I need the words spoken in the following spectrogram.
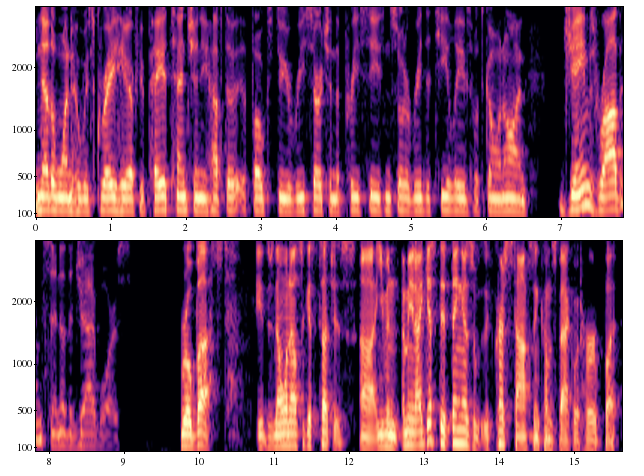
Another one who was great here. If you pay attention, you have to, folks, do your research in the preseason, sort of read the tea leaves, what's going on. James Robinson of the Jaguars. Robust. There's no one else who gets touches. Uh, even, I mean, I guess the thing is, if Chris Thompson comes back, it would hurt. But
